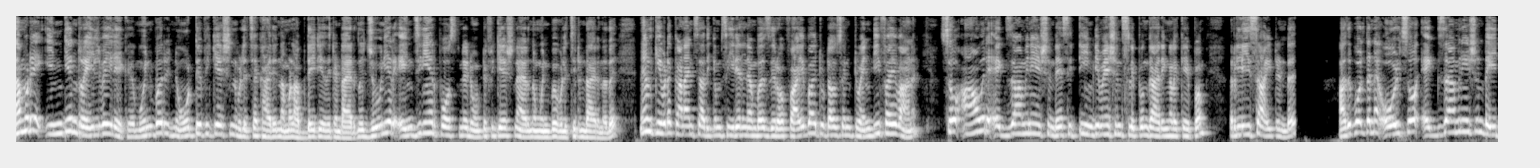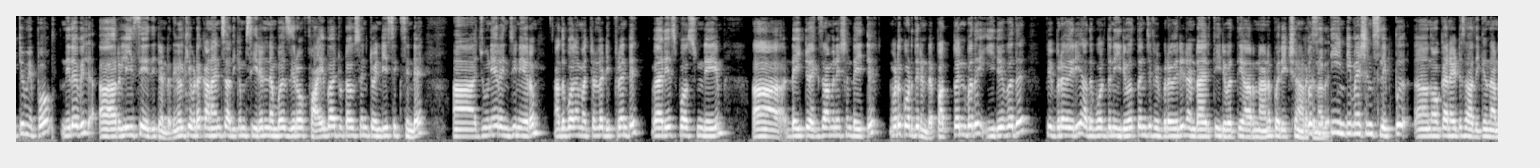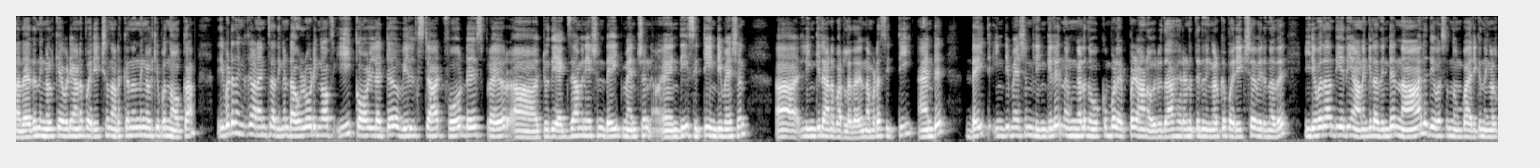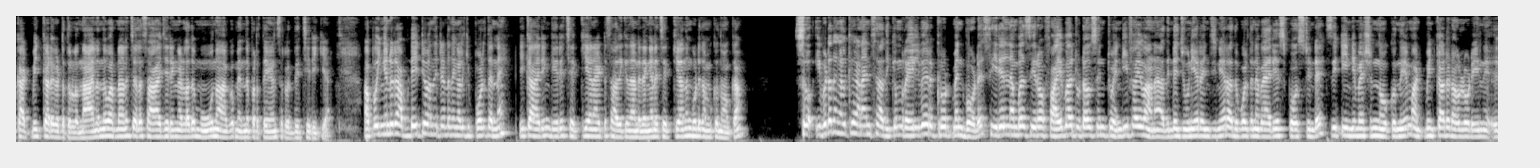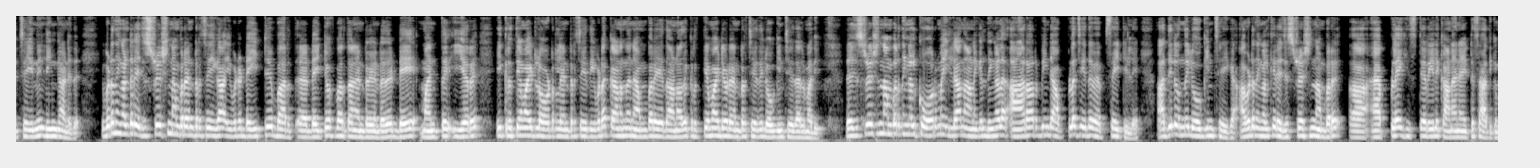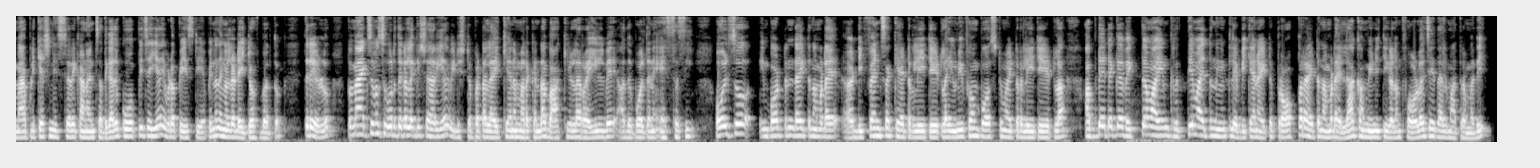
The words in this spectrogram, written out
നമ്മുടെ ഇന്ത്യൻ റെയിൽവേയിലേക്ക് മുൻപ് ഒരു നോട്ടിഫിക്കേഷൻ വിളിച്ച കാര്യം നമ്മൾ അപ്ഡേറ്റ് ചെയ്തിട്ടുണ്ടായിരുന്നു. ജൂനിയർ എഞ്ചിനീയർ പോസ്റ്റിന്റെ നോട്ടിഫിക്കേഷൻ ആയിരുന്നു മുൻപ് വിളിച്ചിട്ടുണ്ടായിരുന്നത്. നിങ്ങൾക്ക് ഇവിടെ കാണാൻ സാധിക്കും. Serial number zero five by two thousand twenty five ആണ്. സോ ആ ഒരു എക്സാമിനേഷന്റെ സിറ്റി ഇന്റിമേഷൻ സ്ലിപ്പും കാര്യങ്ങളൊക്കെ ഇപ്പം റിലീസായിട്ടുണ്ട് അതുപോലെ തന്നെ ഓൾസോ എക്സാമിനേഷൻ ഡേറ്റും ഇപ്പോൾ നിലവിൽ റിലീസ് ചെയ്തിട്ടുണ്ട്. നിങ്ങൾക്ക് ഇവിടെ കാണാൻ സാധിക്കും. Serial number zero five by two thousand twenty സിക്സിന്റെ junior എഞ്ചിനീയറും അതുപോലെ മറ്റുള്ള ഡിഫറെന്റ് വേരിയസ് പോസ്റ്റിന്റെയും ഡേറ്റ് എക്സാമിനേഷൻ ഡേറ്റ് ഇവിടെ കൊടുത്തിട്ടുണ്ട്. പത്തൊൻപത് ഇരുപത് ഫെബ്രുവരി അതുപോലെ തന്നെ ഇരുപത്തഞ്ച് ഫെബ്രുവരി രണ്ടായിരത്തി ഇരുപത്തി ആറിനാണ് പരീക്ഷ നടക്കുന്നത് സിറ്റി ഇന്റിമേഷൻ സ്ലിപ്പ് നോക്കാനായിട്ട് സാധിക്കുന്നതാണ്. അതായത് നിങ്ങൾക്ക് എവിടെയാണ് പരീക്ഷ നടക്കുന്നത് നിങ്ങൾക്ക് ഇപ്പോൾ നോക്കാം. ഇവിടെ നിങ്ങൾക്ക് കാണാൻ സാധിക്കും ഡൗൺലോഡിംഗ് ഓഫ് ഈ call letter will start four days prior to the examination date mention in the city intimation ലിങ്കിലാണ് പറഞ്ഞത്. അതായത് നമ്മുടെ സിറ്റി ആൻഡ് ഡേറ്റ് ഇന്റിമേഷൻ ലിങ്കിൽ നിങ്ങൾ നോക്കുമ്പോൾ എപ്പോഴാണ് ഒരു ഉദാഹരണത്തിന് നിങ്ങൾക്ക് പരീക്ഷ വരുന്നത്? ഇരുപതാം തീയതി ആണെങ്കിൽ അതിന്റെ നാല് ദിവസം മുമ്പായിരിക്കും നിങ്ങൾക്ക് അഡ്മിറ്റ് കാർഡ് കിട്ടത്തുള്ളൂ. നാലെന്ന് പറഞ്ഞാലും ചില സാഹചര്യങ്ങളിൽ അത് മൂന്നാകും എന്ന് പ്രത്യേകം ശ്രദ്ധിച്ചിരിക്കുക. അപ്പോൾ ഇങ്ങനൊരു അപ്ഡേറ്റ് വന്നിട്ടുണ്ട്. നിങ്ങൾക്ക് ഇപ്പോൾ തന്നെ ഈ കാര്യം കയറി ചെക്ക് ചെയ്യാനായിട്ട് സാധിക്കുന്നതാണ്. ഇതെങ്ങനെ ചെക്ക് ചെയ്യാമെന്നും കൂടി നമുക്ക് നോക്കാം. സോ ഇവിടെ നിങ്ങൾക്ക് കാണാൻ സാധിക്കും railway recruitment board serial number zero five bar two thousand twenty five ആണ്. അതിന്റെ ജൂനിയർ എഞ്ചിനീയർ അതുപോലെ തന്നെ വാരിയസ് പോസ്റ്റിന്റെ സിറ്റി ഇൻഡിമേഷൻ നോക്കുന്നതും അഡ്മിറ്റ് കാർഡ് ഡൗൺലോഡ് ചെയ്യുന്ന ചെയ്യുന്ന ലിങ്കാണിത് ഇവിടെ നിങ്ങളുടെ രജിസ്ട്രേഷൻ നമ്പർ എന്റർ ചെയ്യുക. ഇവിടെ date birth date of birth ആണ് എന്റർ ചെയ്യേണ്ടത്. ഡേ മന്ത് ഇയർ ഈ കൃത്യമായിട്ടുള്ള ഓർഡറിൽ എന്റർ ചെയ്ത് ഇവിടെ കാണുന്ന നമ്പർ ഏതാണോ അത് കൃത്യമായിട്ട് ഇവിടെ എന്റർ ചെയ്ത് ലോഗിൻ ചെയ്താൽ മതി. രജിസ്ട്രേഷൻ നമ്പർ നിങ്ങൾക്ക് ഓർമ്മയില്ല എന്നാണെങ്കിൽ നിങ്ങൾ ആർ ആർ ബിന്റെ അപ്ലൈ ചെയ്ത വെബ്സൈറ്റ് ഇല്ലേ അതിലൊന്ന് ലോഗിൻ ചെയ്യുക. അവിടെ നിങ്ങൾക്ക് രജിസ്ട്രേഷൻ നമ്പർ അപ്ലൈ ഹിസ്റ്ററിയിൽ കാണാനായിട്ട് സാധിക്കും. ആപ്ലിക്കേഷൻ ഹിസ്റ്ററി കാണാൻ സാധിക്കും. അത് കോപ്പി ചെയ്യുക ഇവിടെ പേസ്റ്റ് ചെയ്യുക. പിന്നെ നിങ്ങളുടെ ഡേറ്റ് ഓഫ് ബർത്തും ഇത്രയേ ഉള്ളൂ. അപ്പോൾ മാക്സിമം സുഹൃത്തുക്കളിലേക്ക് ഷെയർ ചെയ്യുക. വീഡിയോ ഇഷ്ടപ്പെട്ട ലൈക്ക് ചെയ്യാനും മറക്കണ്ട. ബാക്കിയുള്ള റെയിൽവേ അതുപോലെ തന്നെ S S C also important ആയിട്ട് നമ്മുടെ ഡിഫൻസ് ഒക്കെ ആയിട്ട് റിലേറ്റ് ചെയ്തിട്ടുള്ള യൂണിഫോം പോസ്റ്റുമായിട്ട് റിലേറ്റ് ചെയ്തിട്ടുള്ള അപ്ഡേറ്റ് ഒക്കെ വ്യക്തമായും കൃത്യമായിട്ട് നിങ്ങൾക്ക് ലഭിക്കാനായിട്ട് പ്രോപ്പറായിട്ട് നമ്മുടെ എല്ലാ കമ്മ്യൂണിറ്റികളും ഫോളോ ചെയ്താൽ മാത്രം മതി.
